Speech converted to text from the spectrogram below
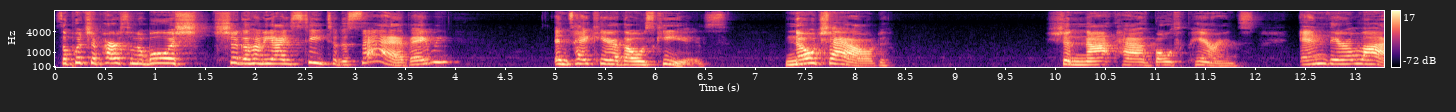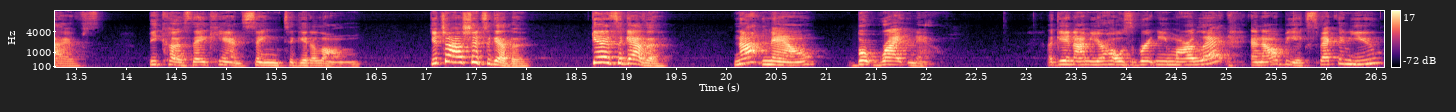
So put your personal boy sugar honey iced tea to the side, baby, and take care of those kids. No child should not have both parents in their lives because they can't seem to get along. Get y'all shit together. Get it together. Not now, but right now. Again, I'm your host, Brittany Marlette, and I'll be expecting you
